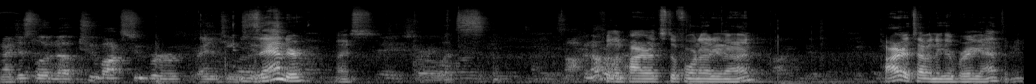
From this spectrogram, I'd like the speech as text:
And I just loaded up two box super random team two. Xander, nice So let's, let's knock another for the one. Pirates to 499. Pirates having a good break, Anthony.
